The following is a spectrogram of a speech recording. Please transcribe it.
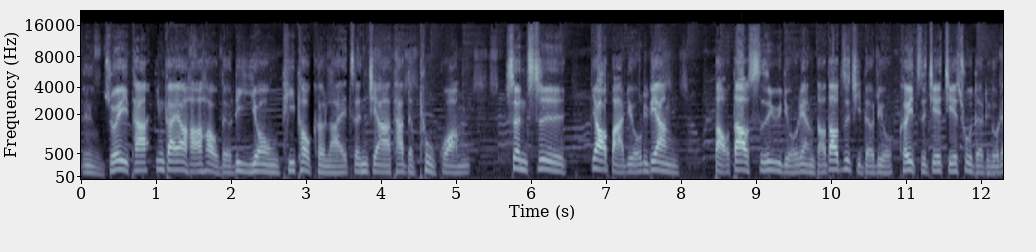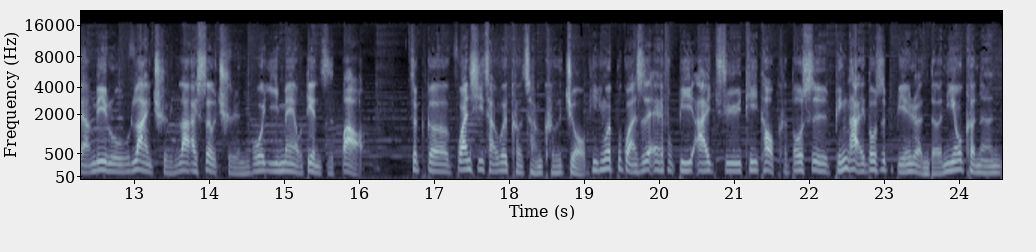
嗯，所以他应该要好好的利用 TikTok 来增加他的曝光，甚至要把流量导到私域流量，导到自己的流可以直接接触的流量，例如赖群、赖社群或 email 电子报，这个关系才会可长可久。因为不管是 FB、IG、TikTok，都是平台，都是别人的，你有可能。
